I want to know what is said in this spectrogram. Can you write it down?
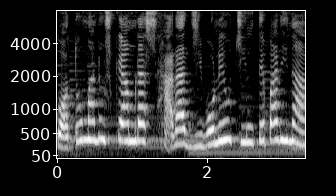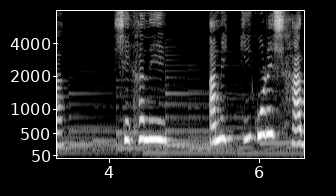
কত মানুষকে আমরা সারা জীবনেও চিনতে পারি না। সেখানে আমি কি করে সাত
